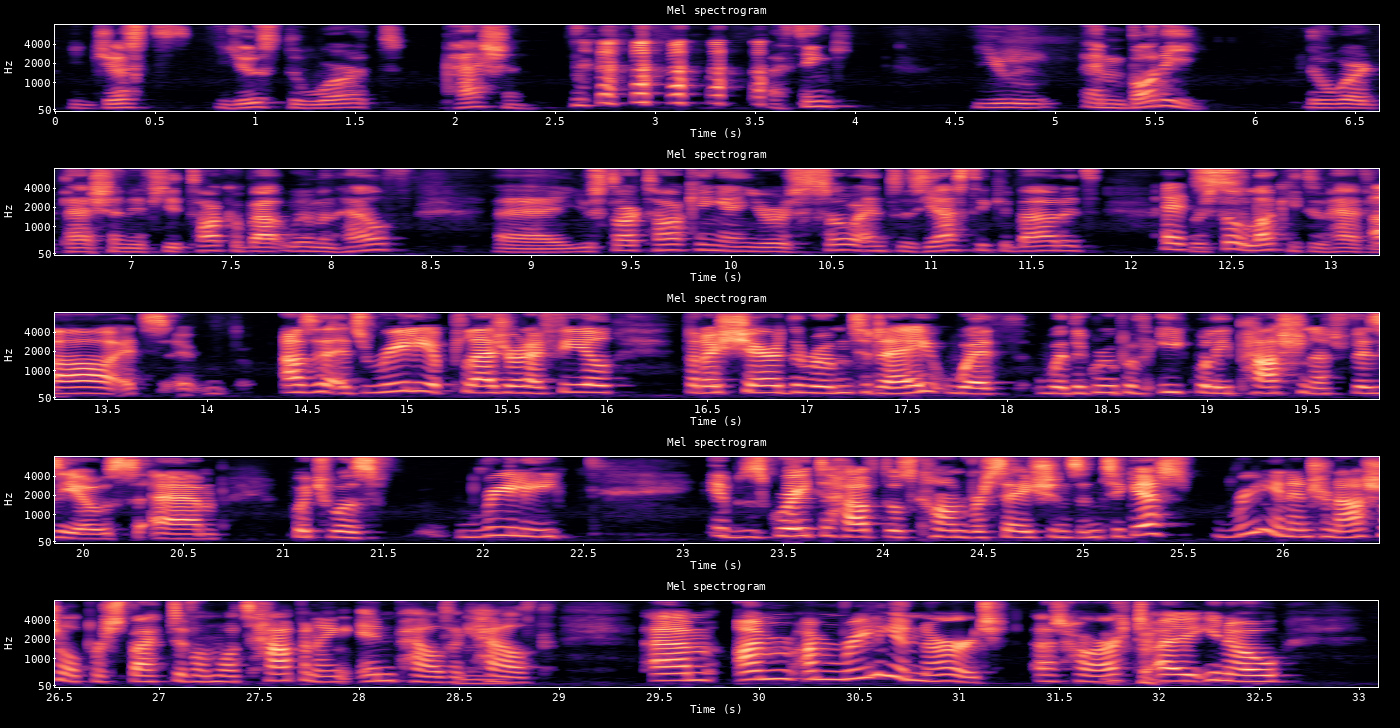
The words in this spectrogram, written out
You just used the word passion. I think you embody the word passion. If you talk about women health, uh, you start talking and you're so enthusiastic about it. It's, We're so lucky to have you. Oh, it's as a, it's really a pleasure, and I feel that I shared the room today with with a group of equally passionate physios, um, which was really it was great to have those conversations and to get really an international perspective on what's happening in pelvic mm. health. Um, I'm I'm really a nerd at heart. I you know,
